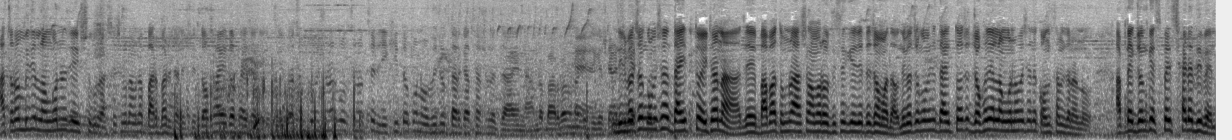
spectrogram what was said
আচরণবিধি লঙ্ঘনের যে ইস্যুগুলো আছে সেগুলো আমরা বারবার জানিয়েছি দফায় দফায় জানিয়েছি। বলছেন হচ্ছে লিখিত কোনো অভিযোগ তার কাছে আসলে যায় না। আমরা বারবার ওনাকে জিজ্ঞেস করি। নির্বাচন কমিশনের দায়িত্ব এটা না যে বাবা তোমরা আসো আমার অফিসে গিয়ে যেটা জমা দাও। নির্বাচন কমিশনের দায়িত্ব হচ্ছে যখনই লঙ্ঘন হবে সেটা কনসার্ন জানানো। আপনি একজনকে স্পেস ছেড়ে দিবেন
